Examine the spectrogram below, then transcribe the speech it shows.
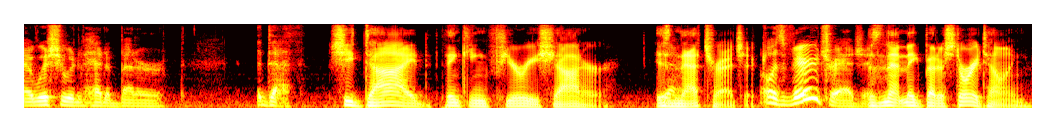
I wish she would have had a better death. she died thinking Fury shot her. Isn't Yeah. that tragic? Oh, it's very tragic. Doesn't that make better storytelling?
